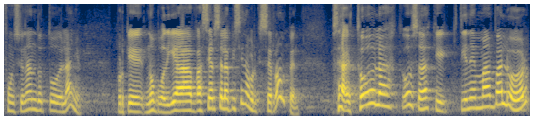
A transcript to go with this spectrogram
funcionando todo el año, porque no podía vaciarse la piscina porque se rompen. O sea, todas las cosas que tienen más valor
